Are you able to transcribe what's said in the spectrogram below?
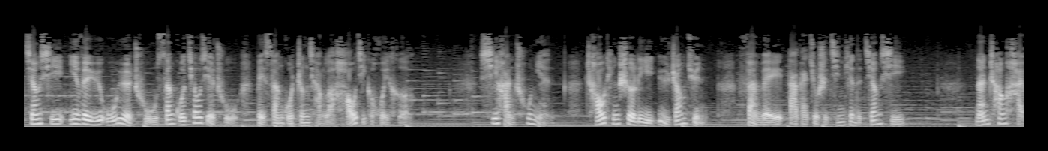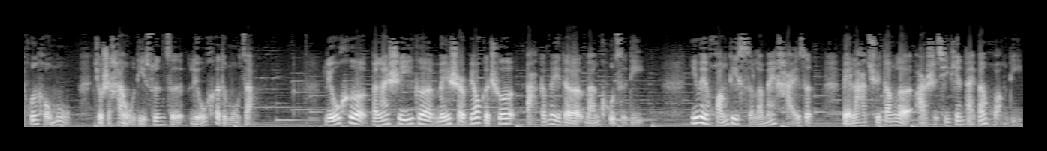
江西因位于吴越楚三国交界处，被三国争抢了好几个回合。西汉初年，朝廷设立豫章郡，范围大概就是今天的江西。南昌海昏侯墓就是汉武帝孙子刘贺的墓葬。刘贺本来是一个没事飙个车、把个妹的纨绔子弟，因为皇帝死了没孩子，被拉去当了二十七天代班皇帝。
